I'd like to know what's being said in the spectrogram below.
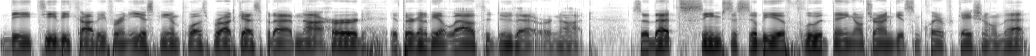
the TV copy for an ESPN Plus broadcast, but I have not heard if they're going to be allowed to do that or not. So that seems to still be a fluid thing. I'll try and get some clarification on that.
